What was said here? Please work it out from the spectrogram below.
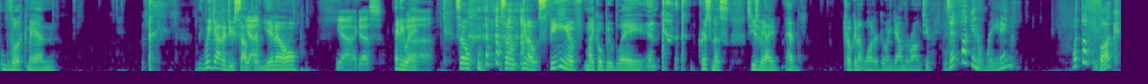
Look, man. we got to do something, you know? Yeah, I guess. Anyway, Uh, so so you know, speaking of Michael Bublé and Christmas, excuse me, I had coconut water going down the wrong tube. Is it fucking raining? What the fuck?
